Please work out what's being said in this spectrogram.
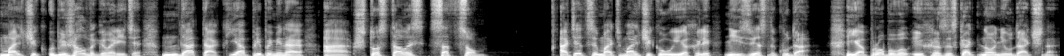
«Мальчик убежал, вы говорите?» «Да, так, я припоминаю. А что сталось с отцом?» Отец и мать мальчика уехали неизвестно куда. Я пробовал их разыскать, но неудачно.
